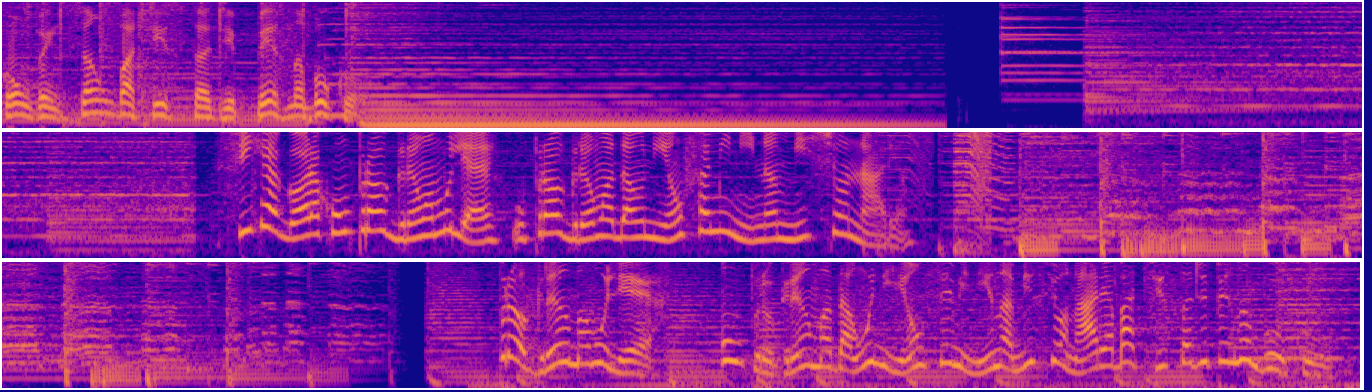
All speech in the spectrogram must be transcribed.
Convenção Batista de Pernambuco. Fique agora com o programa Mulher, o programa da União Feminina Missionária. Programa Mulher um programa da União Feminina Missionária Batista de Pernambuco.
